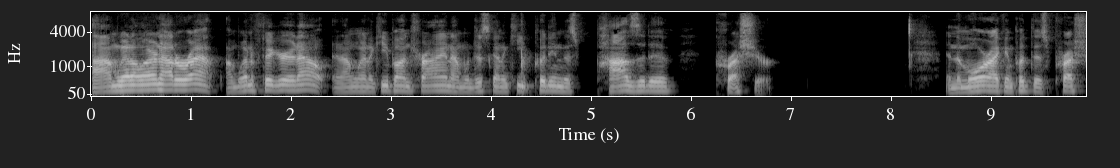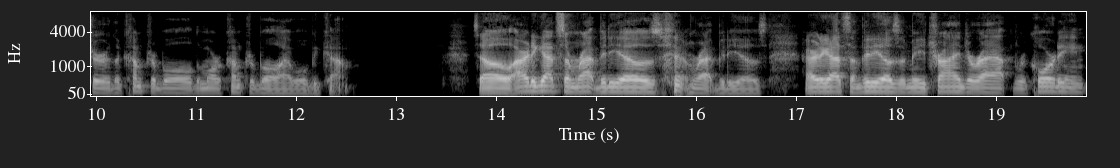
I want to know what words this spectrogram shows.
I'm going to learn how to rap. I'm going to figure it out and I'm going to keep on trying. I'm just going to keep putting this positive pressure. And the more I can put this pressure, the comfortable, the more comfortable I will become. So I already got some rap videos, rap videos. I already got some videos of me trying to rap, recording,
